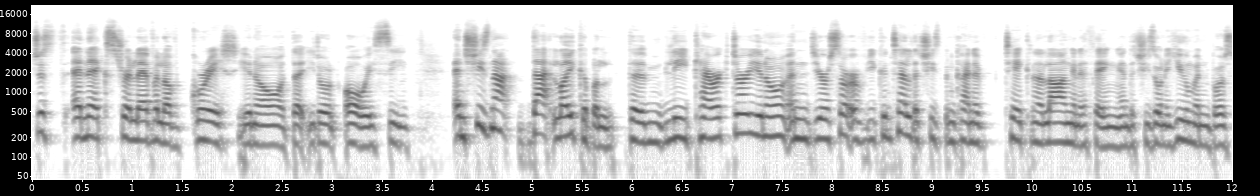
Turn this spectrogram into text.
just an extra level of grit, you know, that you don't always see. And she's not that likable, the lead character, you know, and you're sort of, you can tell that she's been kind of taken along in a thing and that she's only human, but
